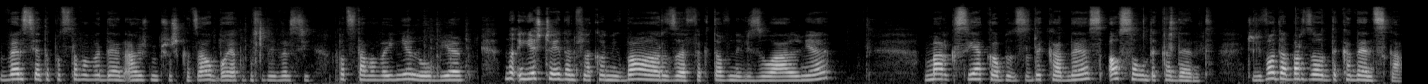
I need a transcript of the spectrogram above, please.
wersja, to podstawowe DNA już mi przeszkadzało, bo ja po prostu tej wersji podstawowej nie lubię. No i jeszcze jeden flakonik bardzo efektowny wizualnie. Marks Jacob z Decadence, osą dekadent, czyli woda bardzo dekadencka.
